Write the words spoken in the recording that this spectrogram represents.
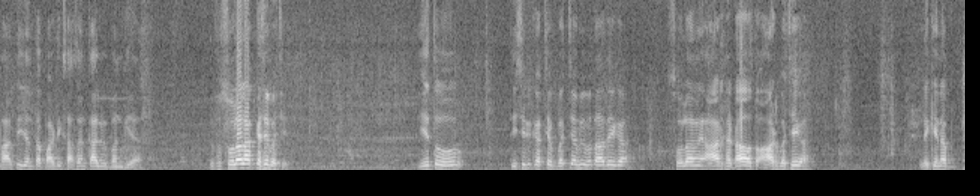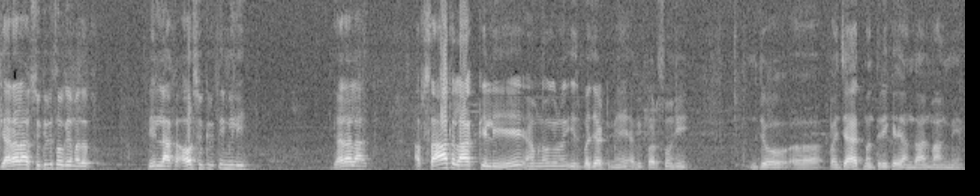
भारतीय जनता पार्टी के शासनकाल में बन गया तो फिर 16 लाख कैसे बचे? ये तो तीसरी कक्षा बच्चा भी बता देगा। 16 में 8 घटाओ तो 8 बचेगा। लेकिन अब 11 लाख स्वीकृत हो गए मतलब तीन लाख और स्वीकृति मिली। 11 लाख। अब सात लाख के लिए हम लोगों ने इस बजट में अभी परसों ही जो पंचायत मंत्री के अनुदान मांग में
